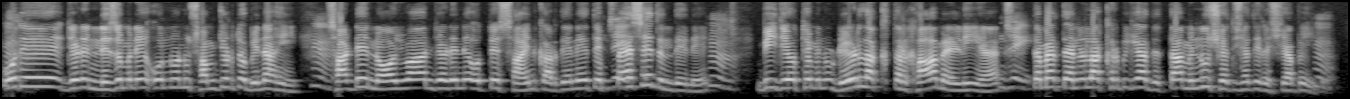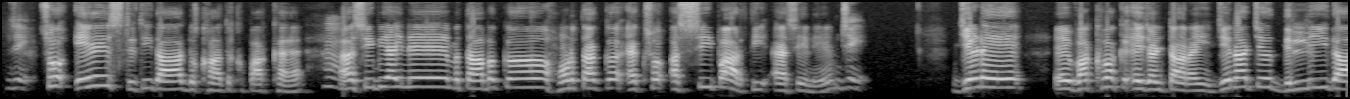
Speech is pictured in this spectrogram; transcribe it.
ਉਹਦੇ ਜਿਹੜੇ ਨਿਯਮ ਨੇ ਉਹਨਾਂ ਨੂੰ ਸਮਝਣ ਤੋਂ ਬਿਨਾ ਹੀ ਸਾਡੇ ਨੌਜਵਾਨ ਜਿਹੜੇ ਨੇ ਉੱਤੇ ਸਾਈਨ ਕਰਦੇ ਨੇ ਤੇ। ਪੈਸੇ ਦਿੰਦੇ ਨੇ ਵੀ ਜੇ ਉੱਥੇ ਮੈਨੂੰ 1.5 ਲੱਖ ਤਨਖਾਹ ਮਿਲਣੀ ਹੈ ਤੇ ਮੈਂ 3 ਲੱਖ ਰੁਪਇਆ ਦਿੱਤਾ ਮੈਨੂੰ ਛੇਤੀ ਛੇਤੀ ਰਸ਼ੀਆ ਭੇਜ ਜੀ। ਸੋ ਇਹ ਸਥਿਤੀ ਦਾ ਦੁਖਾਂਤਕ ਪੱਖ ਹੈ। ਸੀਬੀਆਈ ਨੇ ਮੁਤਾਬਕ ਹੁਣ ਤੱਕ 180 ਭਾਰਤੀ ਐਸੇ ਨੇ ਜਿਹੜੇ ਵੱਖ-ਵੱਖ ਏਜੰਟਾਂ ਰਾਹੀਂ ਜਿਨ੍ਹਾਂ 'ਚ ਦਿੱਲੀ ਦਾ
